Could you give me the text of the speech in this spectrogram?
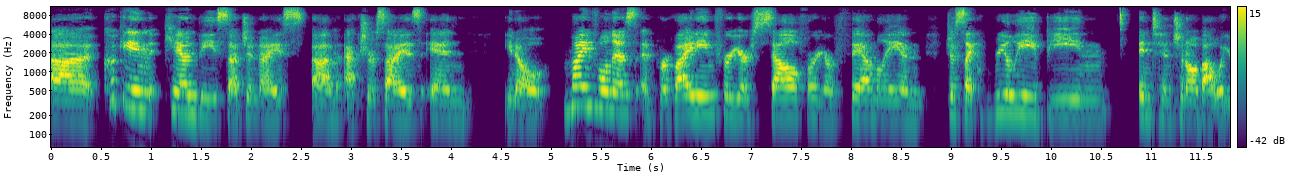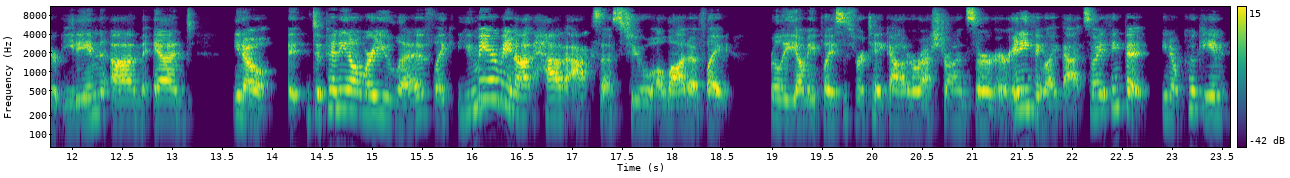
uh, cooking can be such a nice um, exercise in you know mindfulness and providing for yourself or your family and just like really being intentional about what you're eating. Um, and you know depending on where you live like you may or may not have access to a lot of like really yummy places for takeout or restaurants or, or anything like that. So i think that you know cooking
